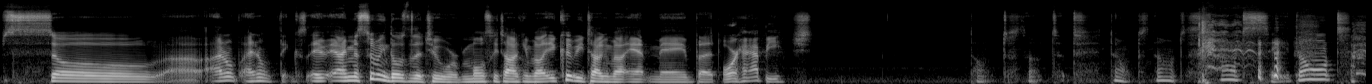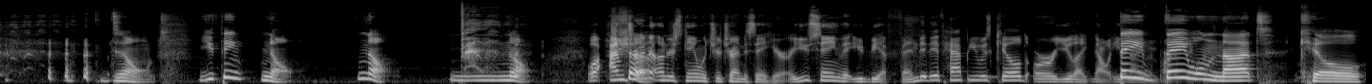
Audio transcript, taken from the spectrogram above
So uh, I don't. I don't think. So. I'm assuming those are the two we're mostly talking about. You could be talking about Aunt May, but Or happy? Don't don't don't don't don't say don't don't. You think no, no, no. Well, I'm Shut trying to understand what you're trying to say here. Are you saying that you'd be offended if Happy was killed, or are you like, no, he's not they they will not kill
